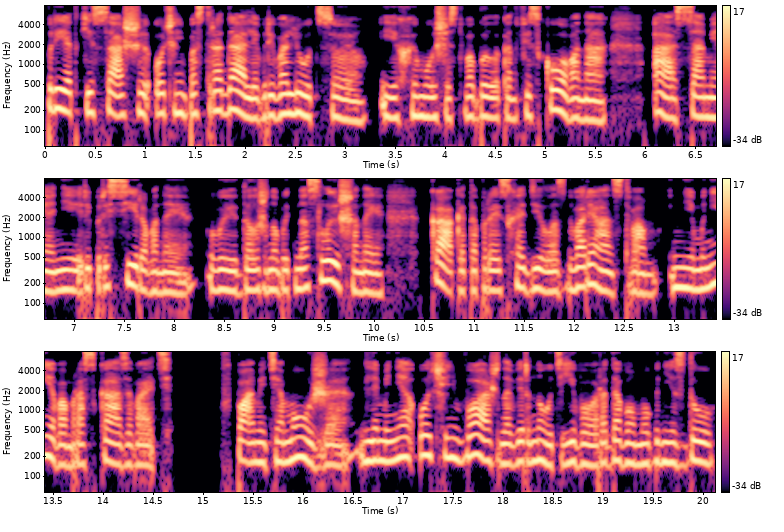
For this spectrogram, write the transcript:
предки Саши очень пострадали в революцию. Их имущество было конфисковано, а сами они репрессированы. Вы, должно быть, наслышаны, как это происходило с дворянством. Не мне вам рассказывать. В память о муже для меня очень важно вернуть его родовому гнезду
